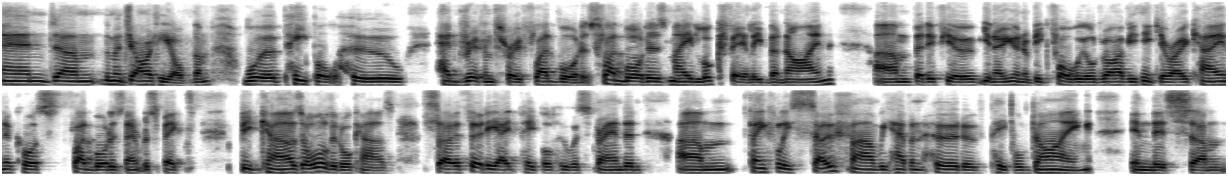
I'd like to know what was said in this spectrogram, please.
and um, the majority of them were people who had driven through floodwaters. Floodwaters may look fairly benign, um, but if you're, you know, you're in a big four-wheel drive, you think you're okay. And of course, floodwaters don't respect big cars or little cars. So 38 people who were stranded. Um, thankfully, so far we haven't heard of people dying in this um,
